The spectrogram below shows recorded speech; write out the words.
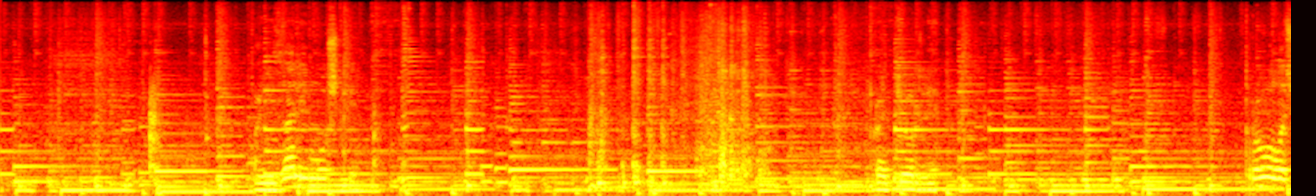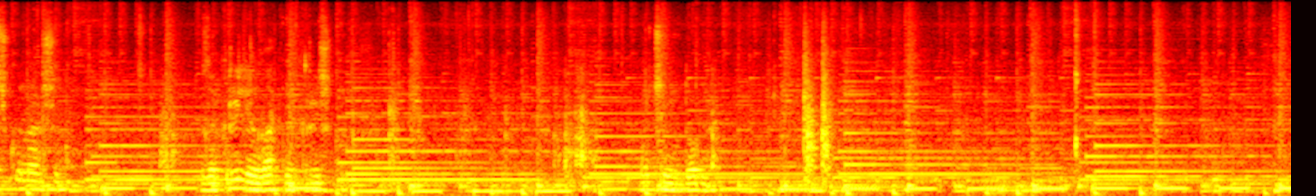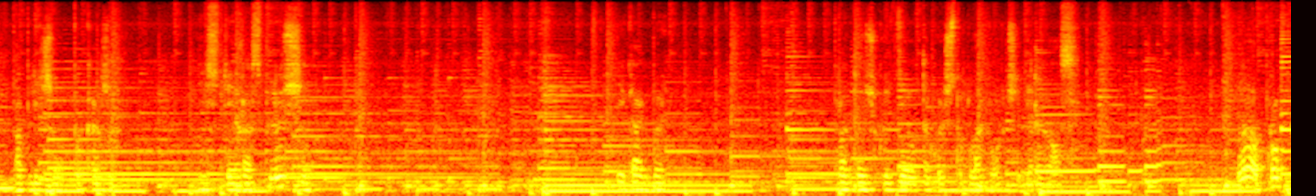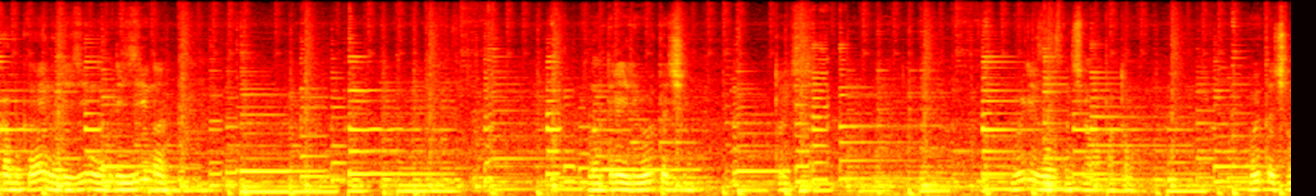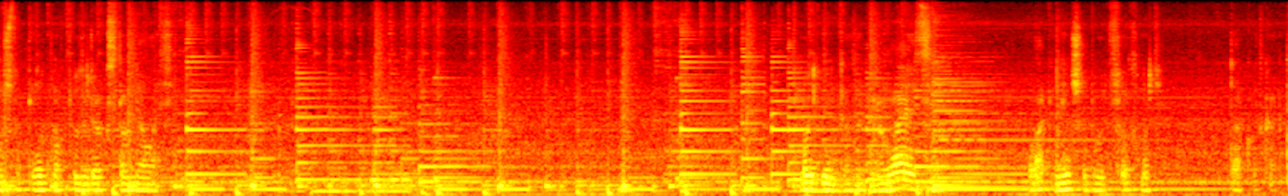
Повязали мушки. Протерли проволочку нашу, закрыли лакной крышку. Очень удобно. Расплющу и как бы проточку сделал такой, чтобы лак лучше держался. Ну а пробка обыкновенная резина, резина на дрели выточил. То есть вырезал сначала, потом выточил, чтобы плотно в пузырек вставлялось. Плотненько закрывается, лак меньше будет сохнуть. Так вот как-то.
